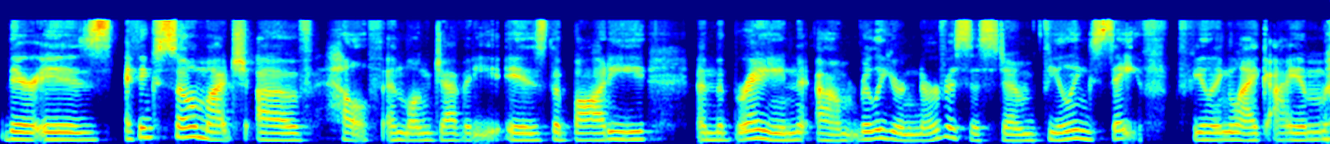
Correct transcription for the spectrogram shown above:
there is i think so much of health and longevity is the body and the brain um, really your nervous system feeling safe feeling like i am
